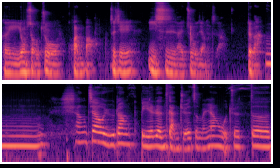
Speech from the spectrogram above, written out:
可以用手做环保这些意识来做这样子啊，对吧？嗯。相较于让别人感觉怎么样，我觉得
